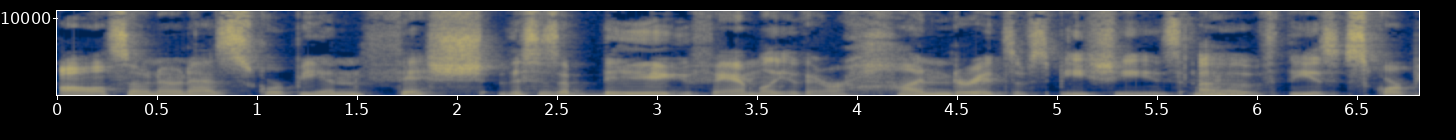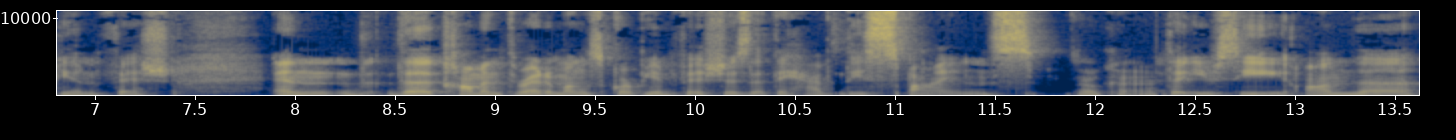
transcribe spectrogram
also known as scorpion fish. This is a big family. There are hundreds of species Hmm. of these scorpion fish. And the common thread among scorpion fish is that they have these spines Okay. that you see on the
